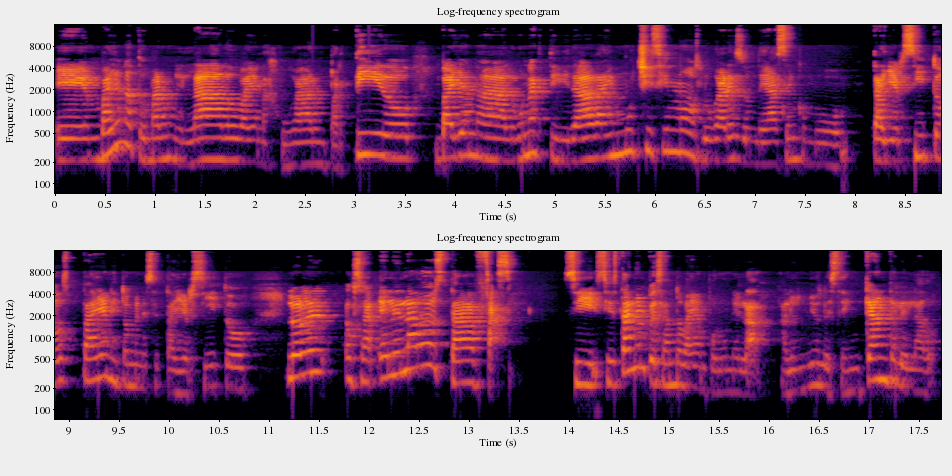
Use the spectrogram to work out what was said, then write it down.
Em, vayan a tomar un helado, vayan a jugar un partido, vayan a alguna actividad. Hay muchísimos lugares donde hacen como tallercitos, vayan y tomen ese tallercito. o sea, el helado está fácil. Si, si están empezando, vayan por un helado. A los niños les encanta el helado.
